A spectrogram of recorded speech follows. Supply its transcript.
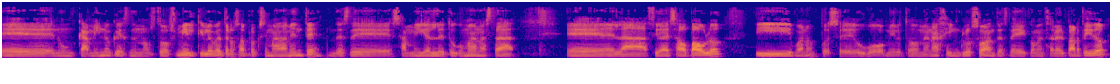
Eh, en un camino que es de unos 2.000 kilómetros aproximadamente, desde San Miguel de Tucumán hasta eh, la ciudad de Sao Paulo. Y bueno, pues eh, hubo minuto de homenaje incluso antes de comenzar el partido.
